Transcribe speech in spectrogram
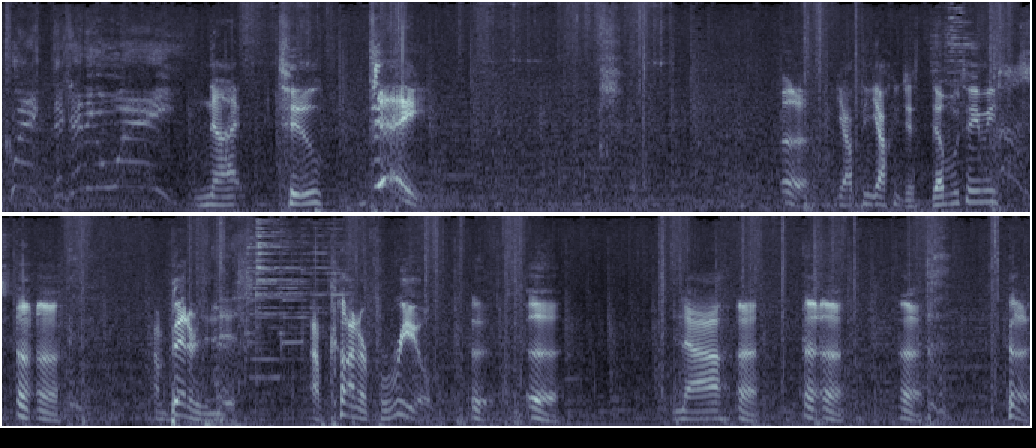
Quick, they're getting away! Not today! Ugh, y'all think y'all can just double team me? Uh-uh. I'm better than this. I'm Connor for real. Uh, uh. Nah, uh, uh-uh, uh, huh.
